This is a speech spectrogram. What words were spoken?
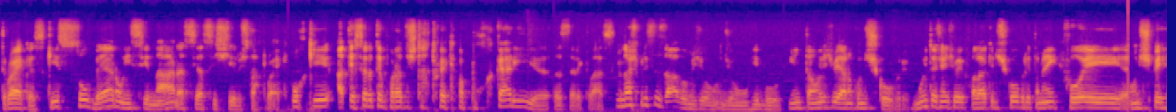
trackers que souberam ensinar a se assistir Star Trek. Porque a terceira temporada de Star Trek é uma porcaria da série clássica. E nós precisávamos de um, de um reboot. Então eles vieram com Discovery. Muita gente veio falar que Discovery também foi um desperdício.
